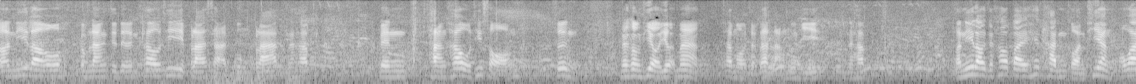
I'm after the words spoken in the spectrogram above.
ตอนนี้เรากำลังจะเดินเข้าที่ปราสาทกรุงปรากนะครับ เป็นทางเข้าที่2ซึ่งนักท่องเที่ยวเยอะมาก ถ้ามองจากด้านหลังเมื่อกี้นะครับ ตอนนี้เราจะเข้าไปให้ทันก่อนเที่ยง เพราะว่า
